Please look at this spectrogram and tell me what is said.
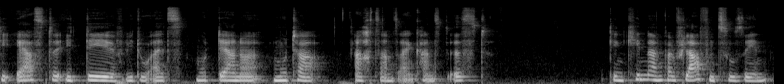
Die erste Idee, wie du als moderne Mutter achtsam sein kannst, ist, den Kindern beim Schlafen zusehen.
